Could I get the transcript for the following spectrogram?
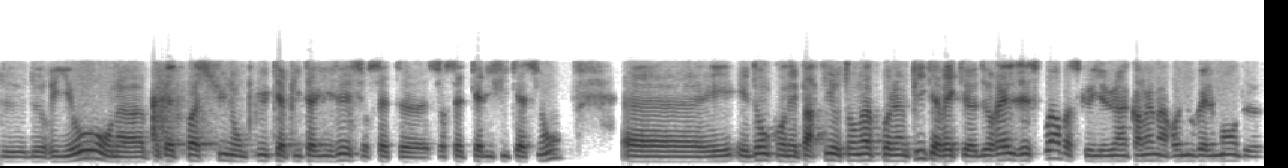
de, Rio. On n'a peut-être pas su non plus capitaliser sur cette, euh, sur cette qualification. Euh, et, donc, on est parti au tournoi olympique avec de réels espoirs parce qu'il y a eu quand même un renouvellement de,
